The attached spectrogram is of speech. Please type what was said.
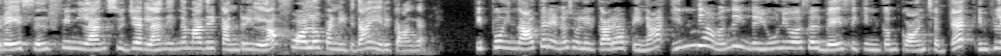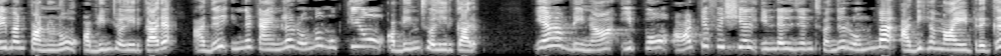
பிரேசில் ஃபின்லாந்து சுவிட்சர்லாந்து இந்த மாதிரி கண்ட்ரிலாம் ஃபாலோ பண்ணிட்டு தான் இருக்காங்க. இப்போ இந்த ஆத்தர் என்ன சொல்லியிருக்காரு அப்படின்னா இந்தியா வந்து இந்த யூனிவர்சல் பேசிக் இன்கம் கான்செப்டை இம்ப்ளிமெண்ட் பண்ணணும் அப்படின்னு சொல்லியிருக்காரு. அது இந்த டைம்ல ரொம்ப முக்கியம் அப்படின்னு சொல்லியிருக்காரு. ஏன் அப்படின்னா இப்போ ஆர்டிஃபிஷியல் இன்டெலிஜென்ஸ் வந்து ரொம்ப அதிகமாயிட்டு இருக்கு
